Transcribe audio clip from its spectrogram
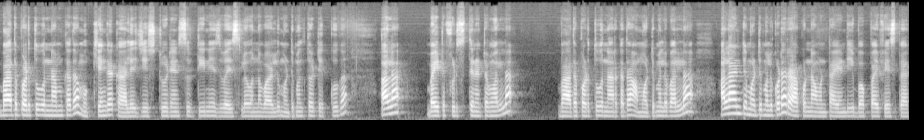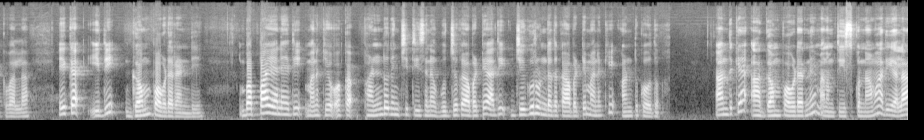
బాధపడుతూ ఉన్నాం కదా. ముఖ్యంగా కాలేజీ స్టూడెంట్స్ టీనేజ్ వయసులో ఉన్న వాళ్ళు మొటిమలతోటి ఎక్కువగా అలా బయట ఫుడ్స్ తినటం వల్ల బాధపడుతూ ఉన్నారు కదా. ఆ మొటిమల వల్ల అలాంటి మొటిమలు కూడా రాకుండా ఉంటాయండి ఈ బొప్పాయి ఫేస్ ప్యాక్ వల్ల. ఇక ఇది గమ్ పౌడర్ అండి. బొప్పాయి అనేది మనకి ఒక పండు నుంచి తీసిన గుజ్జు కాబట్టి అది జిగురు ఉండదు కాబట్టి మనకి అంటుకోదు. అందుకే ఆ గమ్ పౌడర్ని మనం తీసుకున్నాము. అది ఎలా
